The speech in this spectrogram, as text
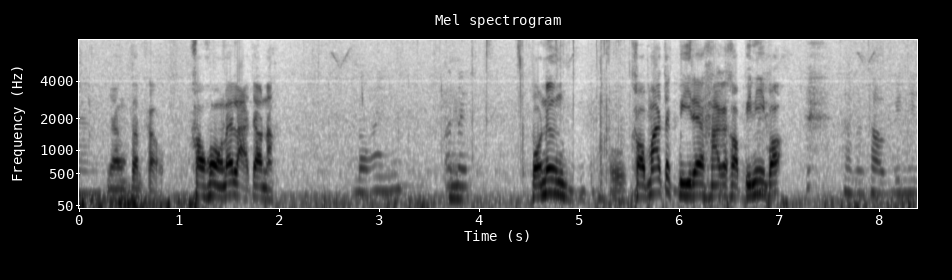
ยังยังบ่ทันเข้าเข้าห้องได้ล่ะเจ้าน่ะบอกไอ้เนี่ยปหนึ่งโอ้เข้ามาจักปีได้หากับเข้าปีนี้บ่หากะข่าวปีนี้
